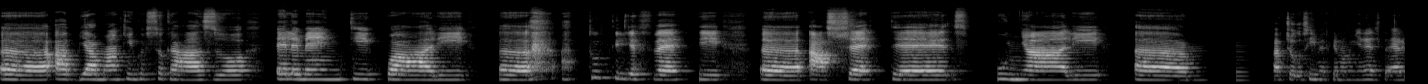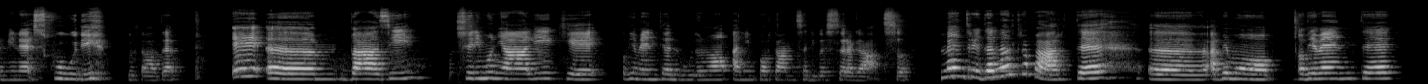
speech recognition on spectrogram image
Uh, abbiamo anche in questo caso elementi quali uh, a tutti gli effetti uh, ascette, pugnali, ehm, faccio così perché non mi viene il termine, scudi, scusate, e ehm, vasi cerimoniali che ovviamente alludono all'importanza di questo ragazzo. Mentre dall'altra parte eh, abbiamo ovviamente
